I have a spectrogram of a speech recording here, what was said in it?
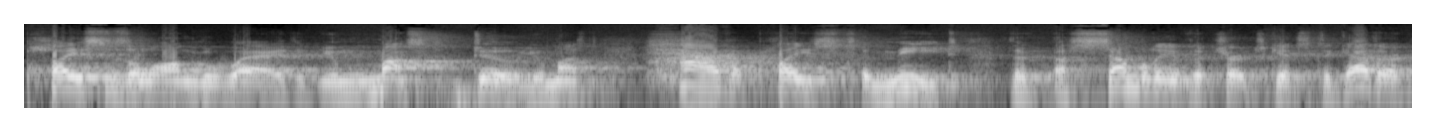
places along the way that you must do, you must have a place to meet. The assembly of the church gets together.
